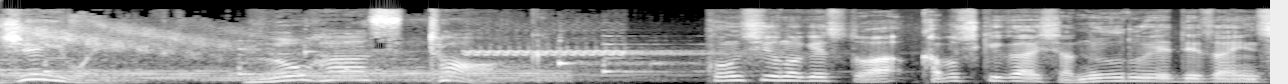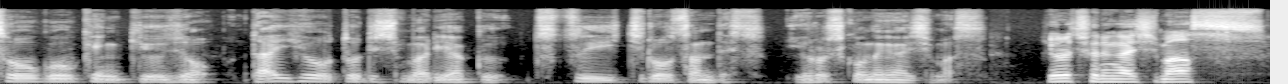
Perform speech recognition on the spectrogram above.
J-Way ロハスタ今週のゲストは株式会社ヌールエデザイン総合研究所代表取締役筒井一郎さんです。よろしくお願いします。よろしくお願いします。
